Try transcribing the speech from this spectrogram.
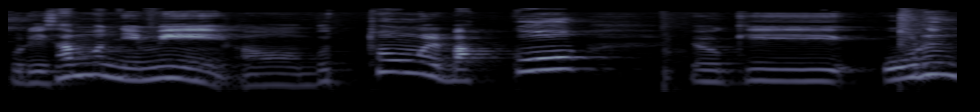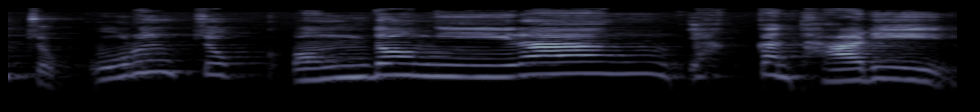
우리 산모님이 어, 무통을 맞고 여기 오른쪽 오른쪽 엉덩이랑 약간 다리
